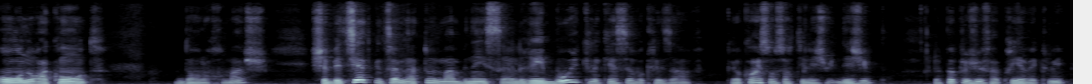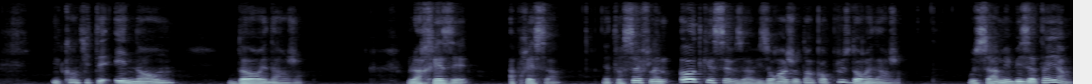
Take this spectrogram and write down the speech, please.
on nous raconte dans le Chumash, que quand ils sont sortis d'Égypte, le peuple juif a pris avec lui une quantité énorme d'or et d'argent. Après ça, ils ont rajouté encore plus d'or et d'argent. Oussam et Bizatayam,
